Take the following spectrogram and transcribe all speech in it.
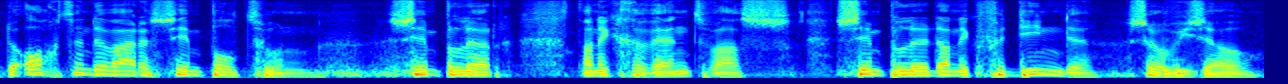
De ochtenden waren simpel toen. Simpeler dan ik gewend was. Simpeler dan ik verdiende, sowieso.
